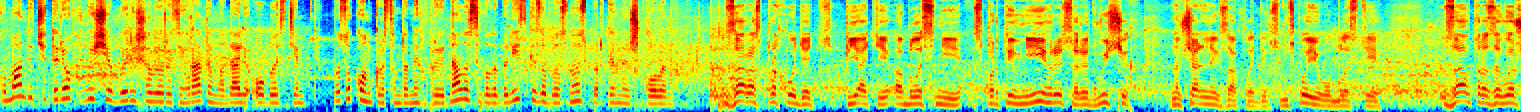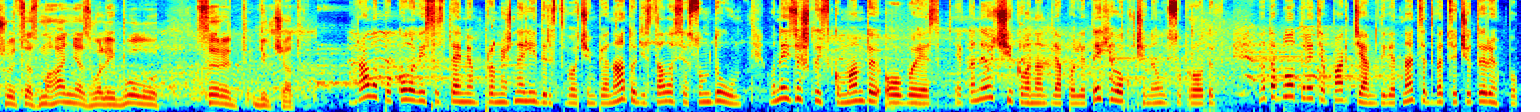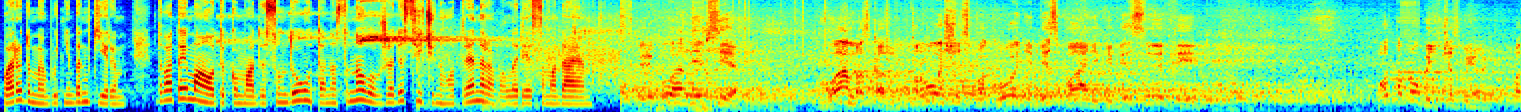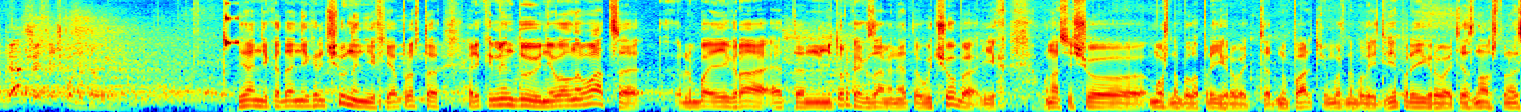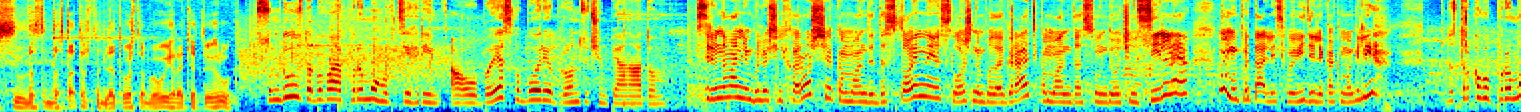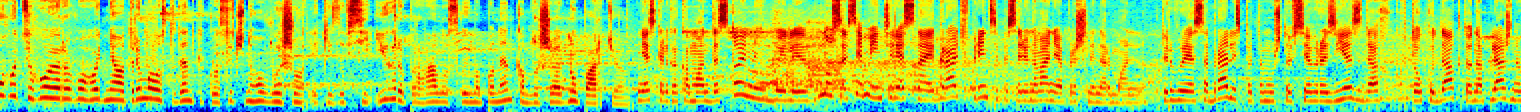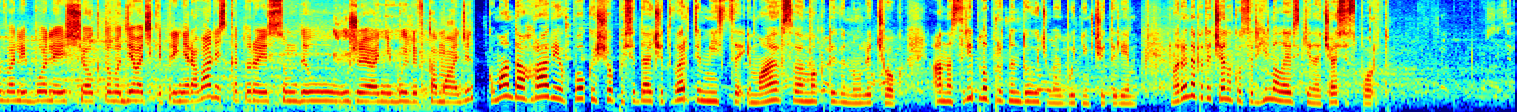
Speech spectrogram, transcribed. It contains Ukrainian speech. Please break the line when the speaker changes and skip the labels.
Команди чотирьох вишів вирішили розіграти медалі області. Поза конкурсом до них приєдналися волейболістки з обласної спортивної школи.
Зараз проходять п'яті обласні спортивні ігри серед вищих навчальних закладів Сумської області. Завтра завершуються змагання з волейболу серед дівчат.
Грали по коловій системі. Проміжне лідерство чемпіонату дісталося СумДУ. Вони зійшли з командою ОБС, яка неочікувана для політехівок вчинила супротив. На табло третя партія 19-24. Попереду майбутні банкіри. Два тайм-аути команди СумДУ та настанову вже досвідченого тренера Валерія Самадая.
Перепуганные все. Вам рассказывают проще, спокойнее, без паники, без суеты. Вот попробуйте сейчас выиграть. Подряд 6 очков надо выиграть.
Я никогда не кричу на них, я просто рекомендую не волноваться. Любая игра – это ну, не только экзамены, это учеба их. У нас еще можно было проигрывать одну партию, можно было и две проигрывать. Я знал, что у нас сил доста- достаточно для того, чтобы выиграть эту игру.
СумДУ здобуває перемогу в цій грі, а ОБС виборює бронзу чемпіонату.
Соревнования были очень хорошие, команды достойные, сложно было играть, команда Сумды очень сильная. Ну, мы пытались, вы видели, как могли.
Дострокову перемогу цього ігрового дня отримали студентки класичного вишу, які за всі ігри програли своїм опоненткам лише одну партію.
Несколько команд достойных были. Ну, со всеми интересно играть. В принципе, соревнования прошли нормально. Впервые собрались, потому что все в разъездах, кто куда, кто на пляжном волейболе еще, кто вот девочки тренировались, которые из Сумдеу уже они были в команде.
Команда аграріїв поки що посідає четверте місце і має в своєму активі нуль очок. А на срібло претендують майбутні вчителі. Марина Петиченко, Сергій Малевський на часі спорт.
